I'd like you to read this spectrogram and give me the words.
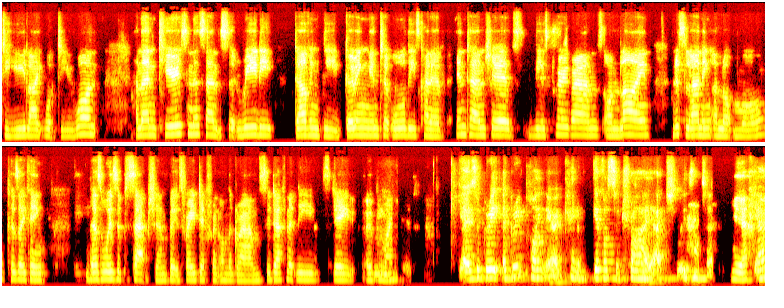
do you like what do you want? And then curious in the sense that really delving deep going into all these kind of internships these programs online just learning a lot more because i think there's always a perception but it's very different on the ground. So definitely stay open-minded. Yeah it's a great a great point there. Kind of give us a try actually isn't it? Yeah. Yeah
